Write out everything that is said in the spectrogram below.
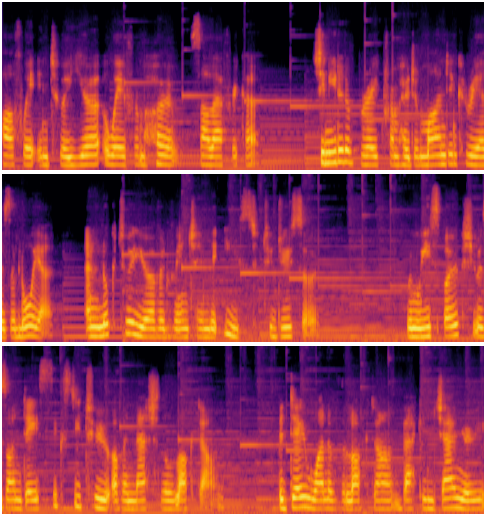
halfway into a year away from home, South Africa. She needed a break from her demanding career as a lawyer and looked to a year of adventure in the East to do so. When we spoke, she was on day 62 of a national lockdown but day one of the lockdown back in January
